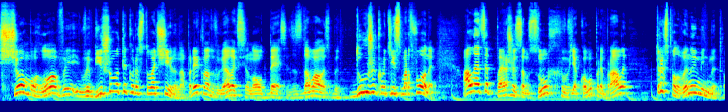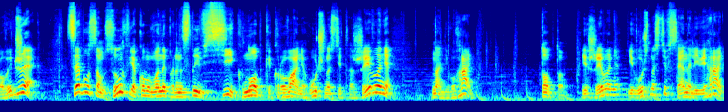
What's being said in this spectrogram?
що могло ви- вибішувати користувачів. Наприклад, в Galaxy Note 10. Здавалось би, дуже круті смартфони. Але це перший Samsung, в якому прибрали 3,5 мм джек. Це був Samsung, в якому вони перенесли всі кнопки керування гучності та живлення на ліву грань. Тобто і живлення, і гучності все на лівій грані.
